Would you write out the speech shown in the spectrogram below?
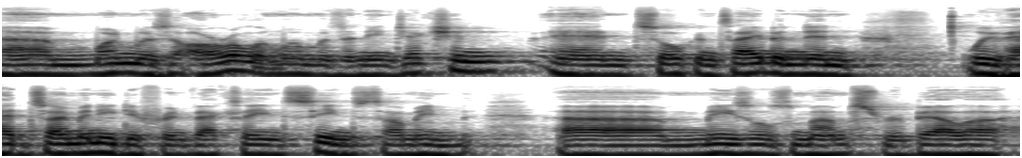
Um, one was oral and one was an injection, and Salk and Sabin then we've had so many different vaccines since. I mean, um, measles, mumps, rubella.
